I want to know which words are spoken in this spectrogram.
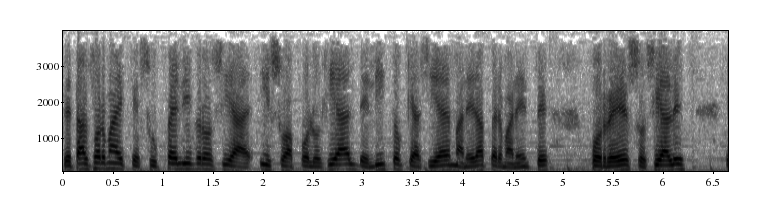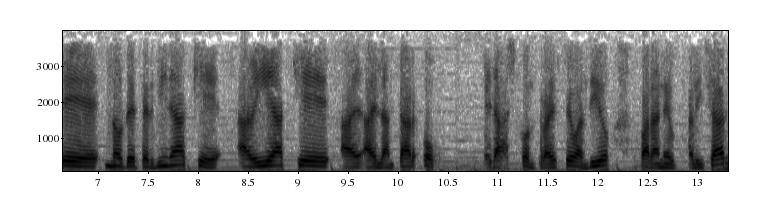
de tal forma de que su peligrosidad y su apología al delito que hacía de manera permanente por redes sociales nos determina que había que adelantar operas contra este bandido para neutralizar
